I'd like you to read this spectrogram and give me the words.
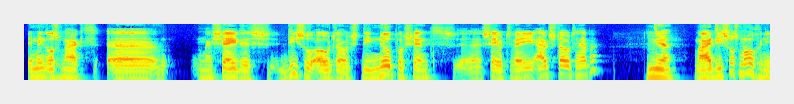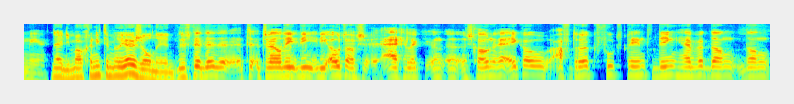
inmiddels maakt eh, Mercedes dieselauto's die 0% eh, CO2-uitstoot hebben. Ja. Maar diesels mogen niet meer. Nee, die mogen niet de milieuzone in. Dus de, de, de- te- terwijl die, die, die auto's eigenlijk een, een schonere eco-afdruk, footprint ding hebben dan, dan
